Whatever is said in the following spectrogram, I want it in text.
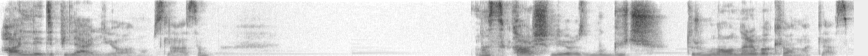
halledip ilerliyor olmamız lazım. Nasıl karşılıyoruz bu güç durumuna onlara bakıyor olmak lazım.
